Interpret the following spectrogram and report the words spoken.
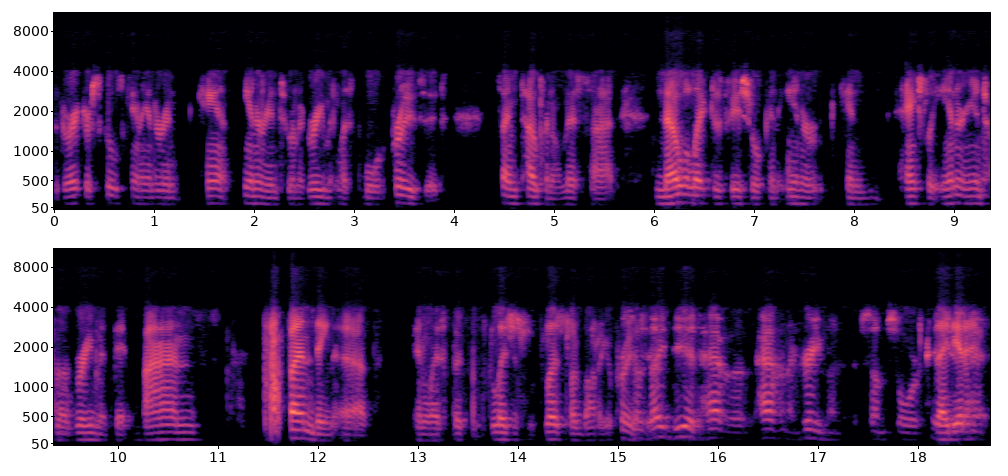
the director of schools can't enter in, can't enter into an agreement unless the board approves it. Same token on this side. No elected official can enter, can actually enter into an agreement that binds funding up unless the legislative, legislative body So approves it. they did have a, have an agreement some sort. They did that-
